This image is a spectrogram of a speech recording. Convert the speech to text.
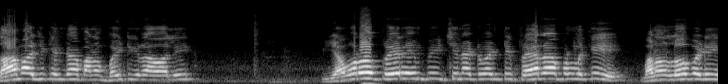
సామాజికంగా మనం బయటికి రావాలి. ఎవరో ప్రేరేపించినటువంటి ప్రేరేపణలకి మనం లోబడి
